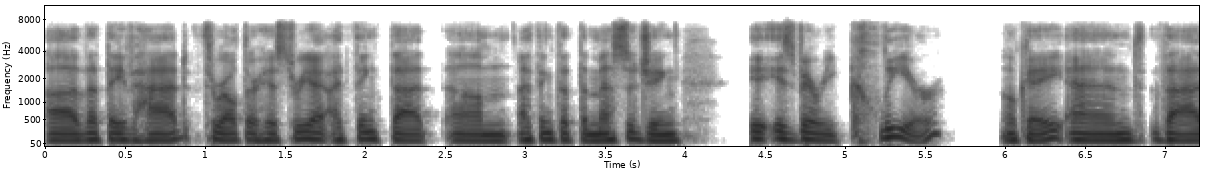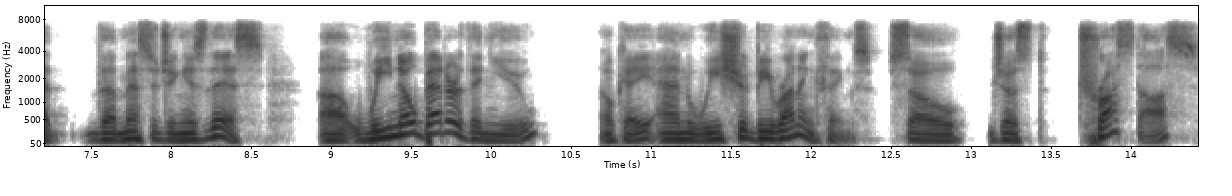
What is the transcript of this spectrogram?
uh, that they've had throughout their history, I, I think that um, I think that the messaging is very clear, okay, and that the messaging is this: uh, we know better than you, okay, and we should be running things. So just trust us,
